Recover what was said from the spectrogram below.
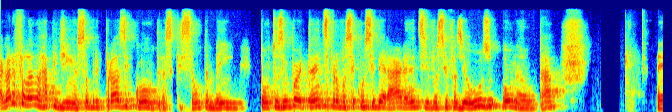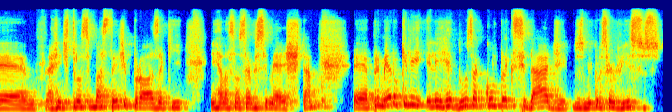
Agora falando rapidinho sobre prós e contras, que são também pontos importantes para você considerar antes de você fazer o uso ou não, tá? É, a gente trouxe bastante prós aqui em relação ao Service Mesh, tá? É, primeiro que ele, ele reduz a complexidade dos microserviços,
